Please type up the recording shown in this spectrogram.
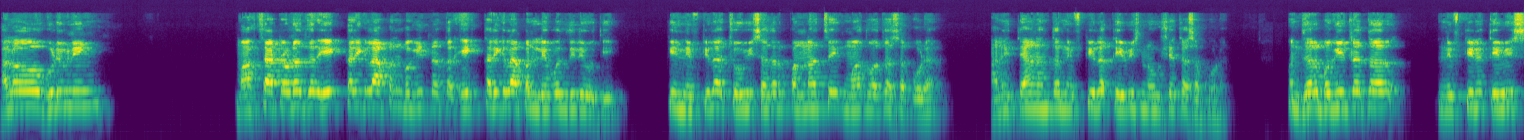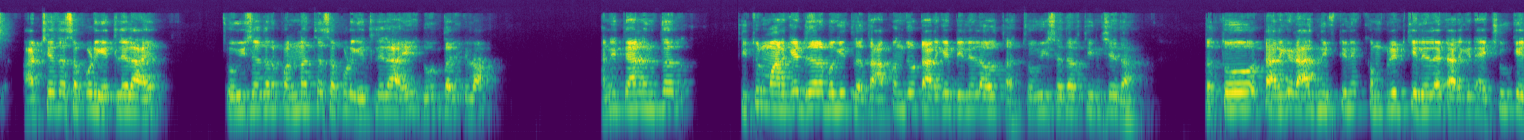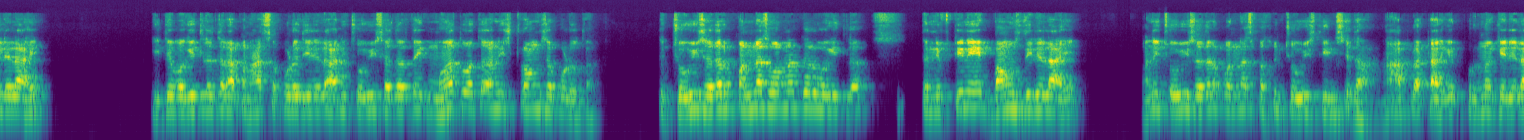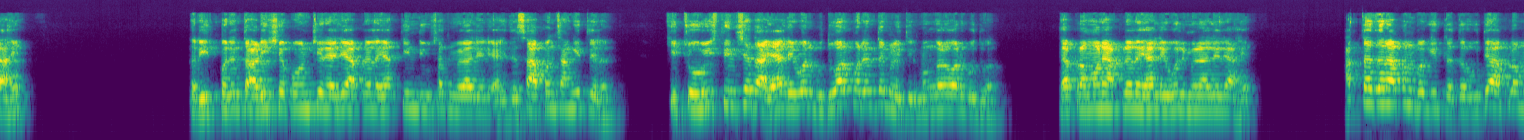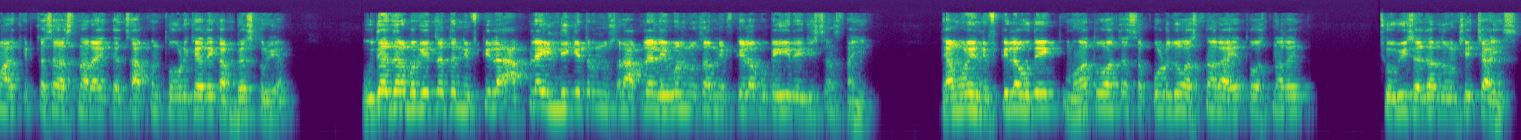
Hello good evening मागच्या आठवड्यात जर एक तारीखला आपण बघितलं तर एक तारीखला आपण लेवल दिली होती की निफ्टीला चोवीस हजार पन्नासचा एक महत्त्वाचा सपोर्ट आहे आणि त्यानंतर निफ्टीला तेवीस नऊशेचा सपोर्ट आहे. पण जर बघितलं तर निफ्टीने तेवीस आठशेचा सपोर्ट घेतलेला आहे चोवीस हजार पन्नासचा सपोर्ट घेतलेला आहे दोन तारखेला. आणि त्यानंतर तिथून मार्केट जर बघितलं तर आपण जो टार्गेट दिलेला होता चोवीस हजार तीनशे दहा तर तो टार्गेट आज निफ्टीने कंप्लीट केलेला टार्गेट अचीव केलेला आहे. इथे बघितलं तर आपण हा सपोर्ट दिलेला आणि चोवीस हजारचा एक महत्त्वाचा आणि स्ट्रॉंग सपोर्ट होता. तर चोवीस हजार पन्नास वरनं जर बघितलं तर निफ्टीने एक बाउन्स दिलेला आहे. आणि चोवीस हजार पन्नासपासून चोवीस तीनशे दहा हा आपला टार्गेट पूर्ण केलेला आहे. तर इथपर्यंत अडीचशे पॉईंटची रॅली आपल्याला ह्या तीन दिवसात मिळालेली आहे. जसं आपण सांगितलेलं की चोवीस तीनशे दहा या लेवल बुधवारपर्यंत मिळतील मंगळवार बुधवार. त्याप्रमाणे आपल्याला ह्या लेवल मिळालेल्या आहेत. आत्ता जर आपण बघितलं तर उद्या आपलं मार्केट कसं असणार आहे त्याचा आपण थोडक्यात एक अभ्यास करूया. उद्या जर बघितलं तर निफ्टीला आपल्या इंडिकेटरनुसार आपल्या लेवलनुसार निफ्टीला कुठेही रेजिस्टन्स नाही त्यामुळे निफ्टीला उद्या एक महत्त्वाचा सपोर्ट जो असणार आहे तो असणार आहे चोवीस हजार दोनशे चाळीस.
